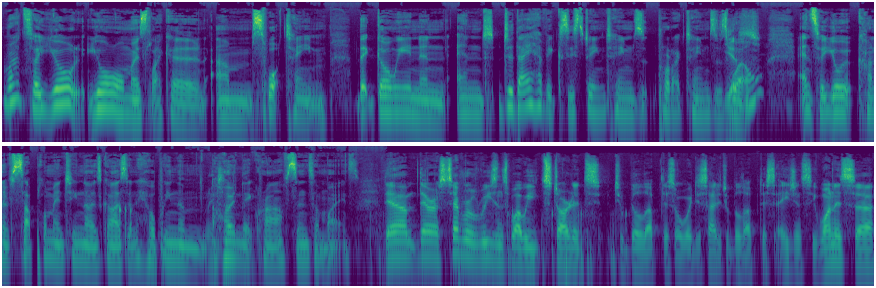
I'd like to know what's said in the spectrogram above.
Right, so you're you're almost like a um, SWAT team that go in and and do they have existing teams, product teams as yes. well? And so you're kind of supplementing those guys and helping them exactly. hone their crafts in some ways. There are, there are several reasons why we started to build up this, or we decided to build up this agency. One is uh,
